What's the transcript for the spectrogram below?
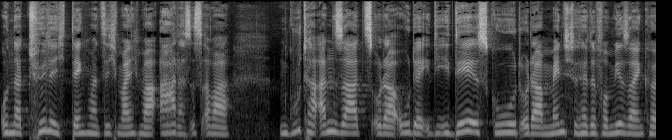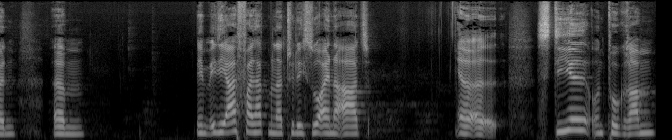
Und natürlich denkt man sich manchmal, ah, das ist aber ein guter Ansatz oder oh, der, die Idee ist gut oder Mensch, das hätte von mir sein können. Ähm, Im Idealfall hat man natürlich so eine Art äh, Stil und Programm,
